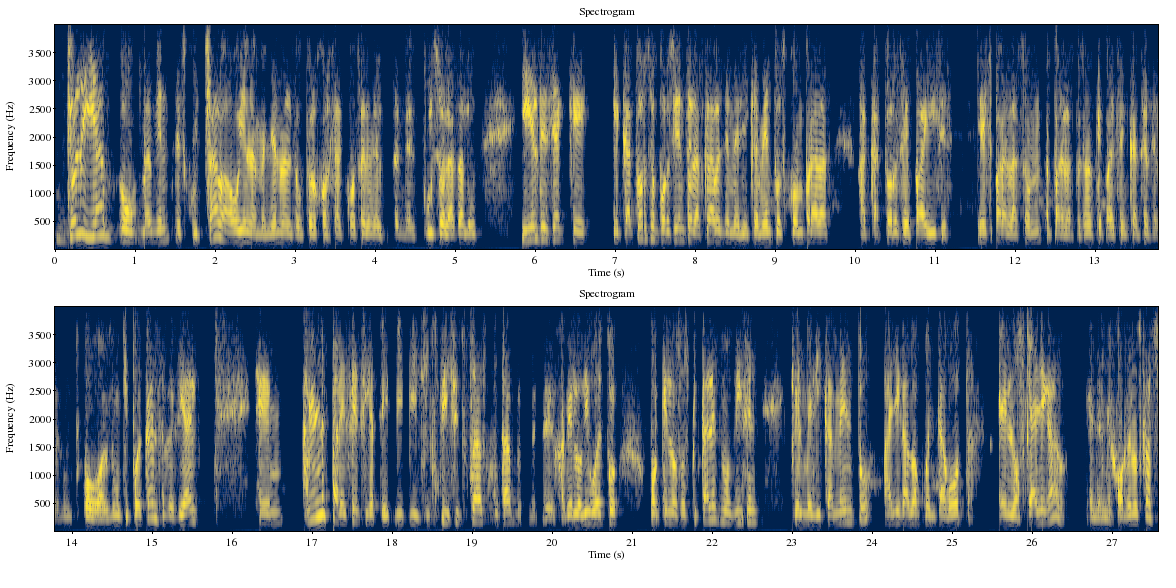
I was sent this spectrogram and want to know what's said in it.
yo leía, o más bien escuchaba hoy en la mañana al doctor Jorge Alcócer en el, en el Pulso de la Salud, y él decía que el 14% de las claves de medicamentos compradas a 14 países es para las para las personas que padecen cáncer de algún, o algún tipo de cáncer, decía él. Eh, a mí me parece, fíjate, y, si, tú te das cuenta, eh, Javier, lo digo esto, porque los hospitales nos dicen que el medicamento ha llegado a cuentagotas, en los que ha llegado, en el mejor de los casos,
